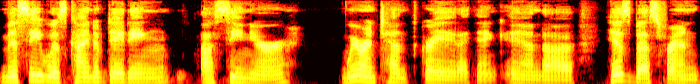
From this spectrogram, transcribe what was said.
Missy was kind of dating a senior. We were in 10th grade, I think. And, uh, his best friend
